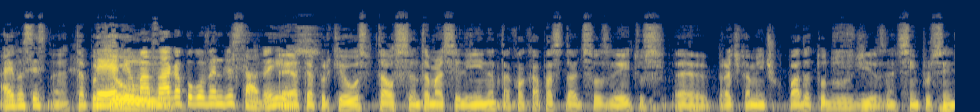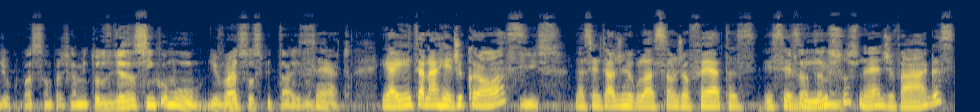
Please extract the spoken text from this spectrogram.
Aí vocês É, até porque pedem o- uma vaga para o governo do estado, é isso? É, até porque o Hospital Santa Marcelina está com a capacidade de seus leitos é, praticamente ocupada todos os dias, né? 100% de ocupação praticamente todos os dias, assim como diversos hospitais, né? Certo. E aí entra na rede CROSS, Isso. na Central de Regulação de Ofertas e Serviços, Exatamente. né, de vagas,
